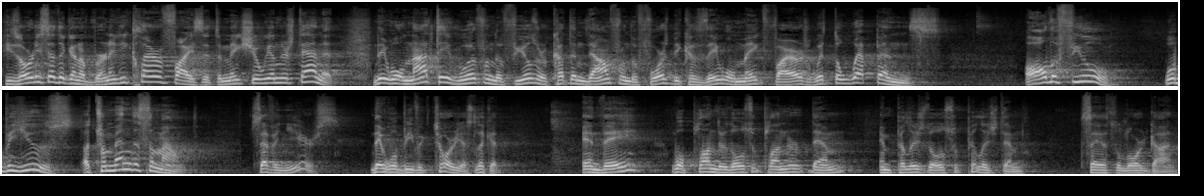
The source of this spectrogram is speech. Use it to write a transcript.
He's already said they're going to burn it. He clarifies it to make sure we understand it. They will not take wood from the fields or cut them down from the forests because they will make fires with the weapons. All the fuel will be used, a tremendous amount. Seven years. They will be victorious. Look at And they will plunder those who plunder them and pillage those who pillage them, saith the Lord God.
